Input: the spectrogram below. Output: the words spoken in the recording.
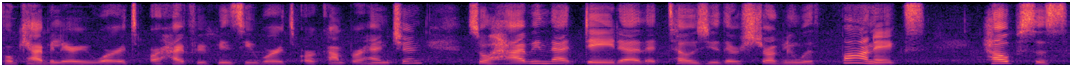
vocabulary words or high frequency words or comprehension. So having that data that tells you they're struggling with phonics helps us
